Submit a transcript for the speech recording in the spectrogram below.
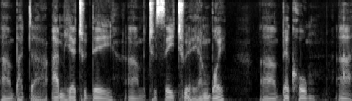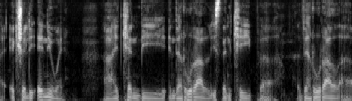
Uh, but uh, I'm here today um, to say to a young boy uh, back home, uh, actually anywhere, uh, it can be in the rural Eastern Cape, uh, the rural uh,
